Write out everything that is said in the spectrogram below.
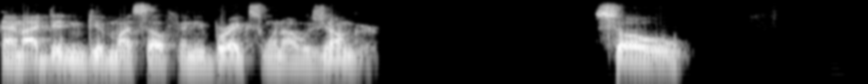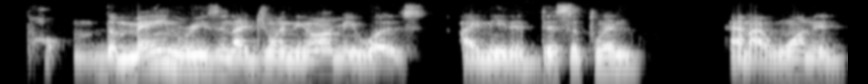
And I didn't give myself any breaks when I was younger. So the main reason I joined the army was I needed discipline and I wanted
